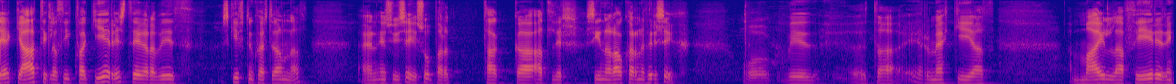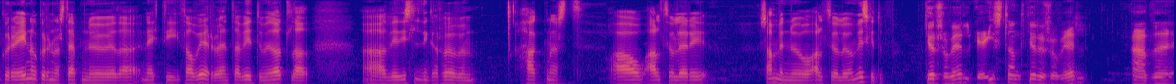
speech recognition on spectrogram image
vekja aðtikli á því hvað gerist þegar við skiptum hvert við annað. En eins og ég segi, svo bara taka allir sínar ákvarðanir fyrir sig. Og við þetta, erum ekki að mæla fyrir einhverju einangrunarstefnu eða neitt í þá veru en það vitum við öll að, að við Íslendingar höfum hagnast á alþjóðleiri samvinnu og alþjóðlegum viðskiptum. Gjör svo vel, Ísland gjör svo vel að eh,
